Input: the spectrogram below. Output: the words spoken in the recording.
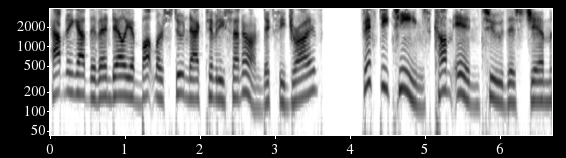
Happening at the Vandalia Butler Student Activity Center on Dixie Drive. 50 teams come into this gym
